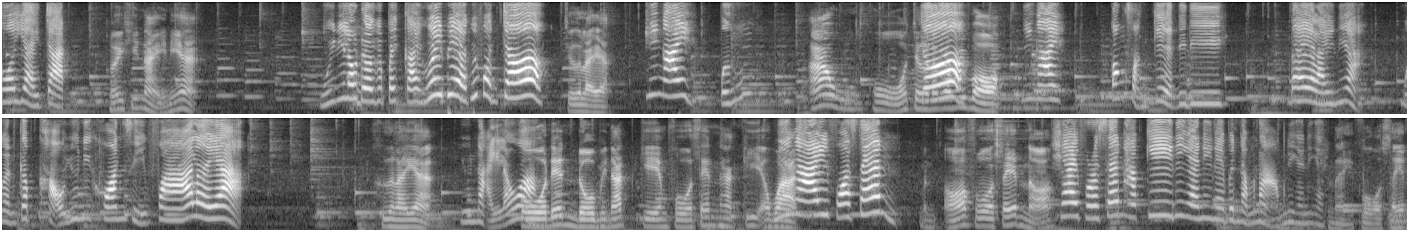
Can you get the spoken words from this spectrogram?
ตัวใหญ่จัดเฮ้ยที่ไหนเนี่ยอุ้ยนี่เราเดินกันไปไกลเฮ้ยพี่เอกพี่ฝนเจอ เจออะไรอะ ปึ้ง อ้าวโหเจอเจอแล้วก็ไม่บอก นี่ไง ต้องสังเกตดีๆ ได้อะไรเนี่ย เหมือนกับเขายูนิคอร์นสีฟ้าเลยอะคืออะไรอะอยู่ไหนแล้วโกอะลเด้นโดมินัสเกมโฟเซนฮักกี้อวานี่ดไงฟอร์เซนมันอ๋อโฟเซนเหรอ ใช่ฟอร์เซนฮักกี้นี่ไงนี่ไงเป็นหนามหนามๆนี่ไงนี่ไงไหนโฟเซน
